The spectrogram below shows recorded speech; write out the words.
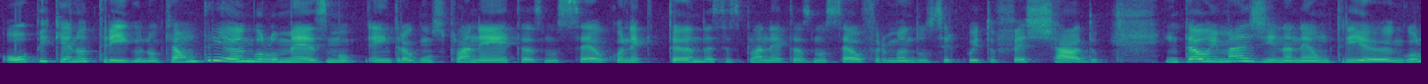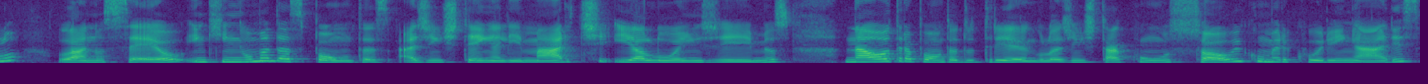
ou pequeno trígono, que é um triângulo mesmo entre alguns planetas no céu, conectando esses planetas no céu, formando um circuito fechado. Então, imagina, né, um triângulo lá no céu, em que em uma das pontas a gente tem ali Marte e a Lua em Gêmeos, na outra ponta do triângulo a gente tá com o Sol e com Mercúrio em Ares,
